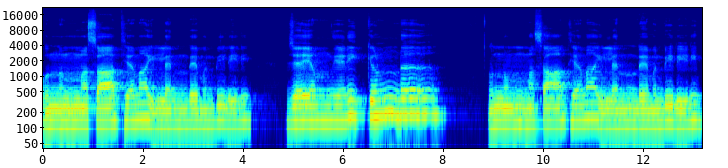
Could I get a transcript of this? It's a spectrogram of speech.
ഒന്നും അസാധ്യമായില്ലെന്റെ മുൻപിലിനി ജയം എനിക്കുണ്ട്. ഒന്നും അസാധ്യമായില്ലെന്റെ മുൻപിലിനി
